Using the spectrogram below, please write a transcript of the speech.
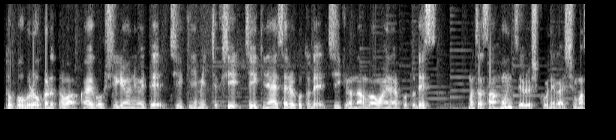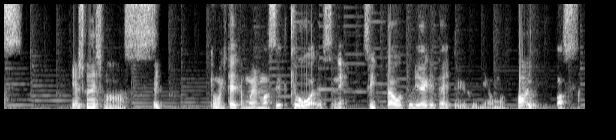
トップオブローカルとは、介護福祉業において地域に密着し、地域に愛されることで地域のナンバーワンになることです。松田さん、本日よろしくお願いします。よろしくお願いします。はい。今日も行きたいと思います。今日はですね、ツイッターを取り上げたいというふうに思っております。はい、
